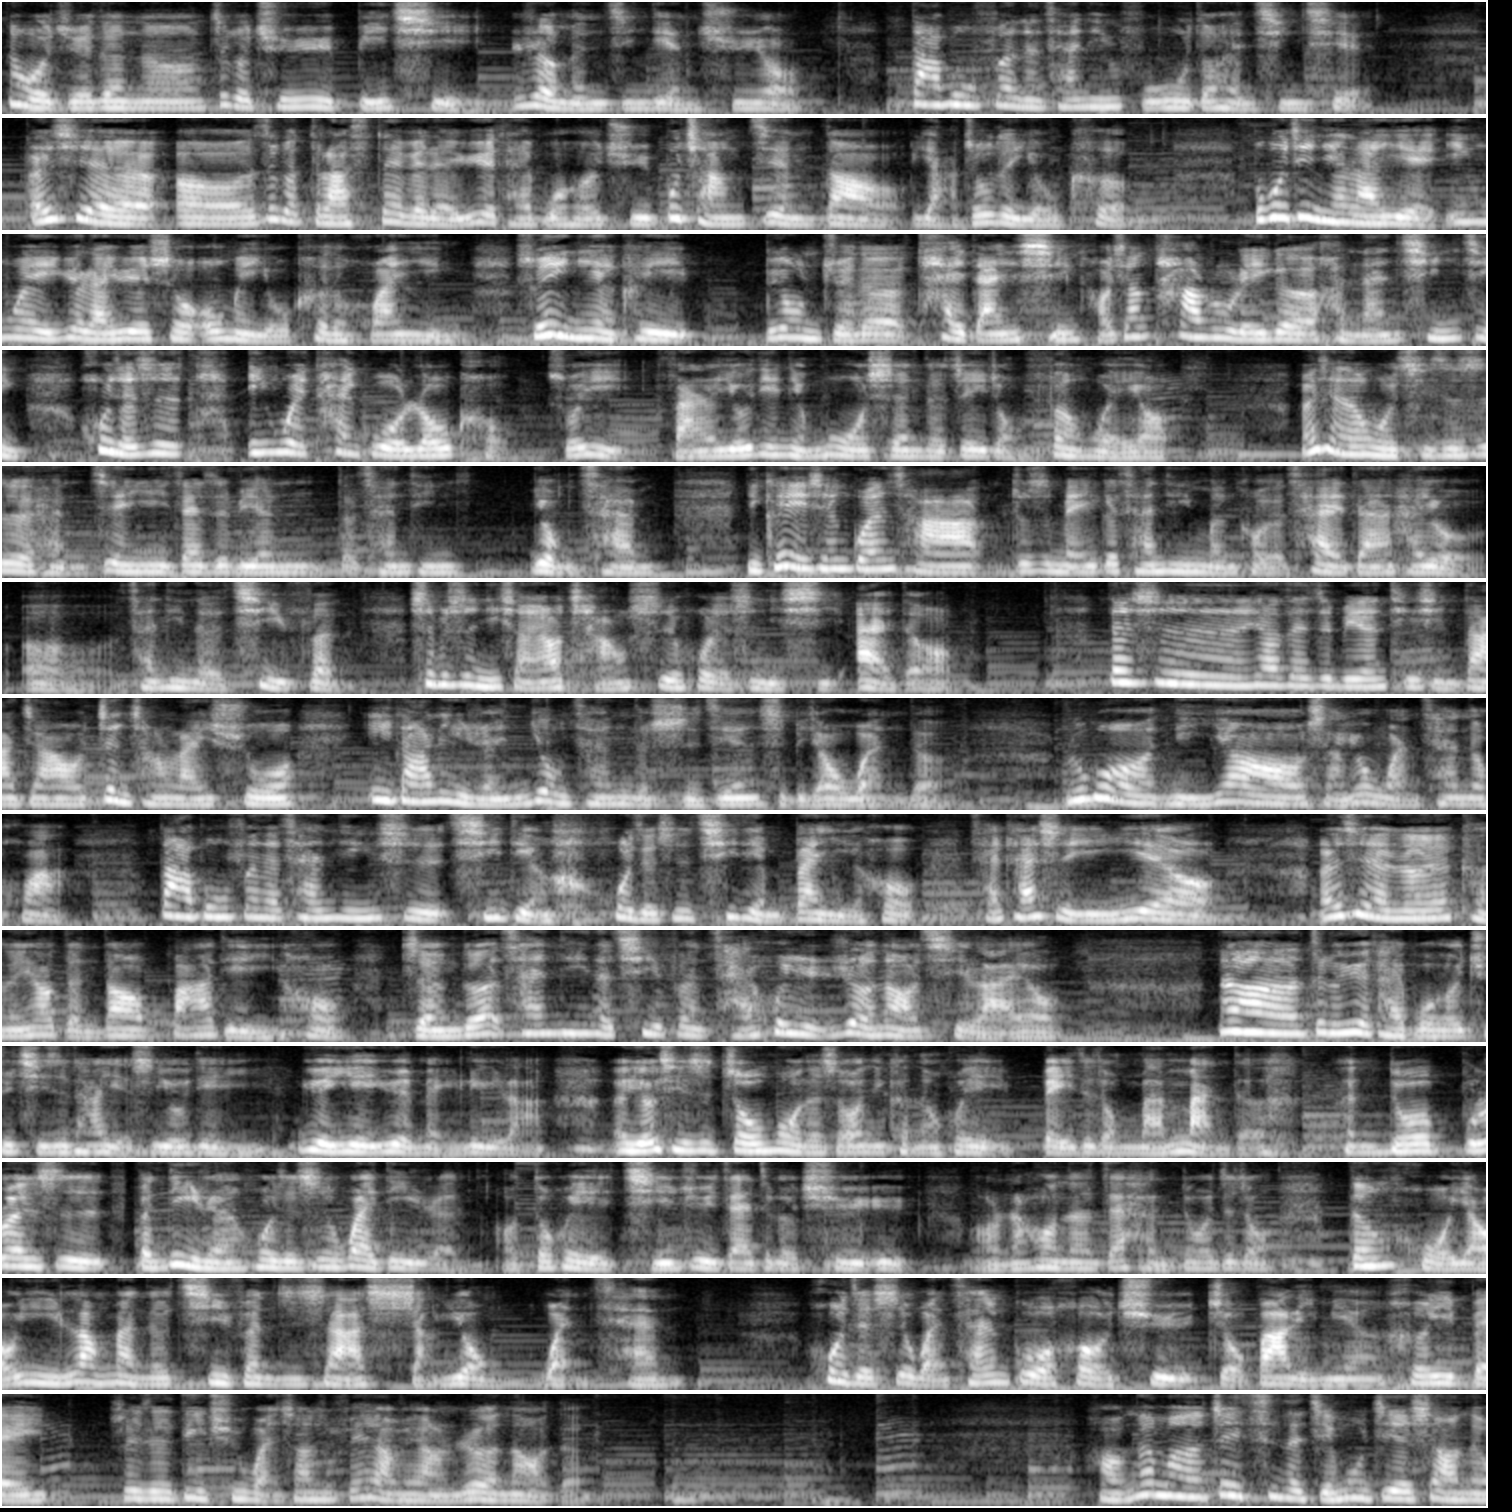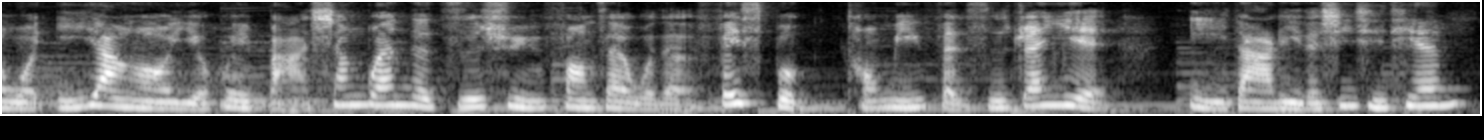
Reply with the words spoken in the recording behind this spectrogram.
那我觉得呢，这个区域比起热门景点区哦。大部分的餐厅服务都很亲切，而且呃，这个德拉斯蒂维的月台伯河区不常见到亚洲的游客。不过近年来也因为越来越受欧美游客的欢迎，所以你也可以不用觉得太担心，好像踏入了一个很难亲近，或者是因为太过 local，所以反而有点点陌生的这种氛围哦。而且呢，我其实是很建议在这边的餐厅用餐，你可以先观察，就是每一个餐厅门口的菜单，还有呃餐厅的气氛，是不是你想要尝试或者是你喜爱的哦。但是要在这边提醒大家哦，正常来说，意大利人用餐的时间是比较晚的。如果你要享用晚餐的话，大部分的餐厅是七点或者是七点半以后才开始营业哦。而且呢，可能要等到八点以后，整个餐厅的气氛才会热闹起来哦。那这个月台薄荷区其实它也是有点越夜越美丽啦，呃，尤其是周末的时候，你可能会被这种满满的很多，不论是本地人或者是外地人哦，都会齐聚在这个区域哦。然后呢，在很多这种灯火摇曳、浪漫的气氛之下享用晚餐。或者是晚餐过后去酒吧里面喝一杯，所以这个地区晚上是非常非常热闹的。好，那么这次的节目介绍呢，我一样哦也会把相关的资讯放在我的 Facebook 同名粉丝专业意大利的星期天，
